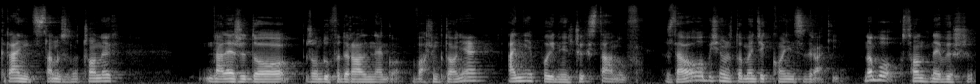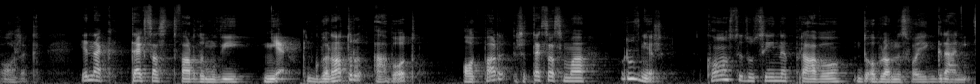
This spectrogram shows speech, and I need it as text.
granic Stanów Zjednoczonych należy do rządu federalnego w Waszyngtonie, a nie pojedynczych stanów. Zdawałoby się, że to będzie koniec draki, no bo Sąd Najwyższy orzekł. Jednak Teksas twardo mówi nie. Gubernator Abbott odparł, że Teksas ma również konstytucyjne prawo do obrony swoich granic,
